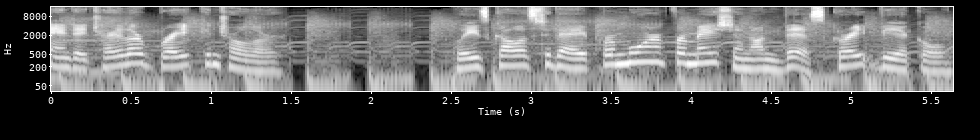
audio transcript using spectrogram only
and a trailer brake controller. Please call us today for more information on this great vehicle.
